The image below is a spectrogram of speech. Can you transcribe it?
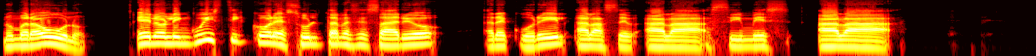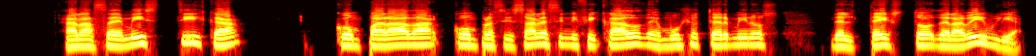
Número uno, en lo lingüístico resulta necesario recurrir a la, a la, a la, a la semística comparada con precisar el significado de muchos términos del texto de la Biblia.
